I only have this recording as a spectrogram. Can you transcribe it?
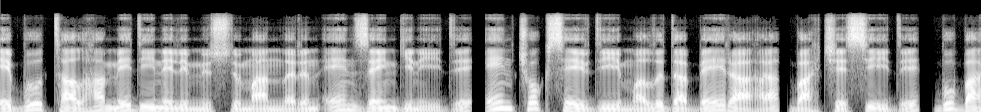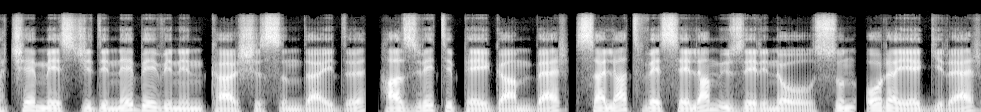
Ebu Talha Medineli Müslümanların en zenginiydi, en çok sevdiği malı da Beyraha, bahçesiydi, bu bahçe Mescid-i Nebevi'nin karşısındaydı, Hazreti Peygamber, salat ve selam üzerine olsun, oraya girer,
